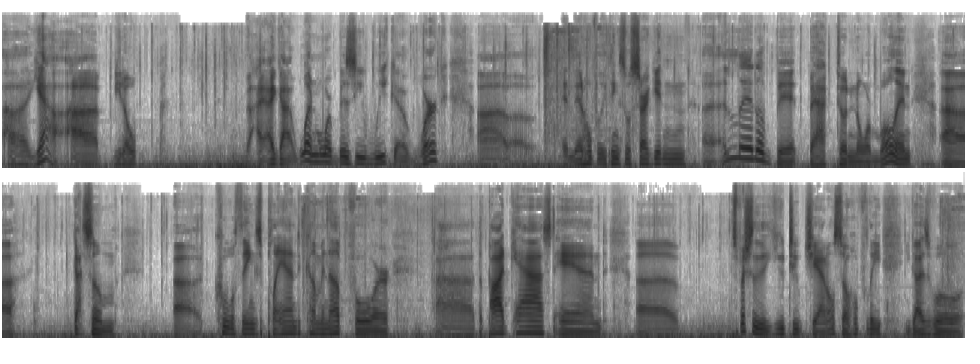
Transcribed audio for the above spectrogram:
uh, yeah, uh, you know, I, I, got one more busy week at work, uh, and then hopefully things will start getting a little bit back to normal. And uh, got some uh, cool things planned coming up for uh, the podcast and especially the YouTube channel. So hopefully you guys will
